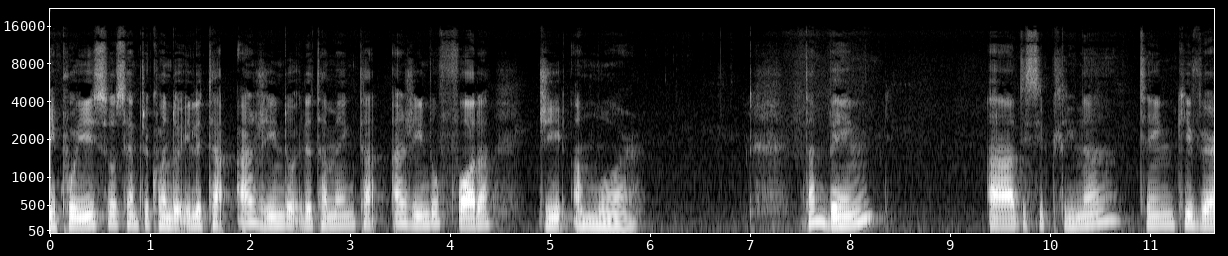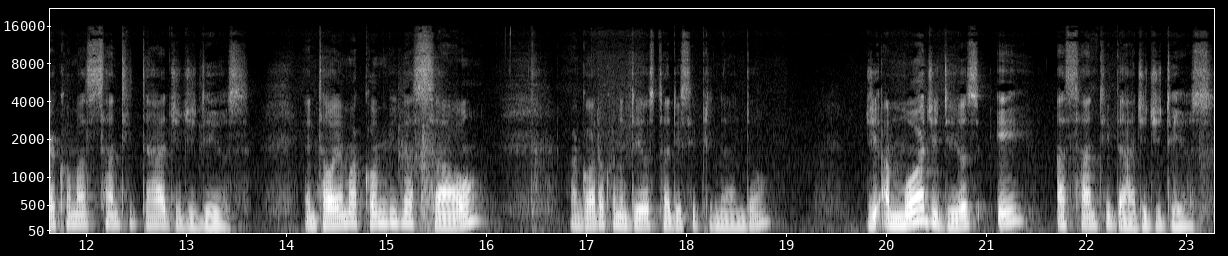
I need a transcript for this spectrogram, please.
E por isso, sempre quando ele está agindo, ele também está agindo fora de amor. Também a disciplina tem que ver com a santidade de Deus. Então é uma combinação, agora quando Deus está disciplinando, de amor de Deus e a santidade de Deus.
